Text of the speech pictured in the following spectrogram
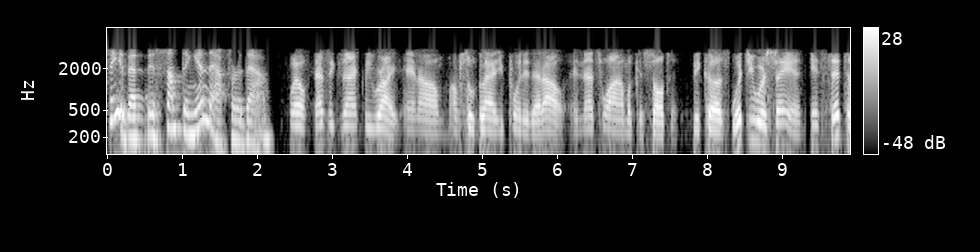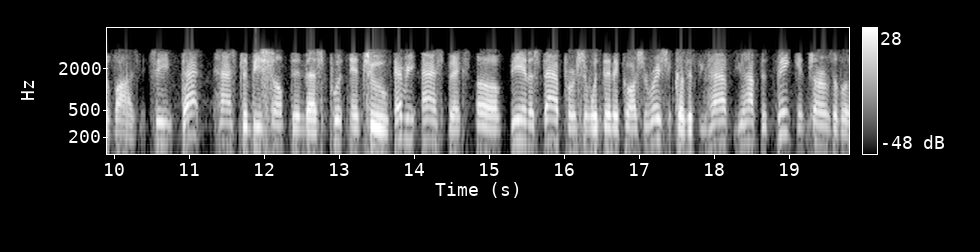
see that there's something in that for them. Well, that's exactly right. And um, I'm so glad you pointed that out. And that's why I'm a consultant. Because what you were saying, incentivizing. See, that has to be something that's put into every aspect of being a staff person within incarceration. Because if you have, you have to think in terms of a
